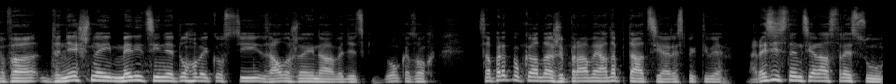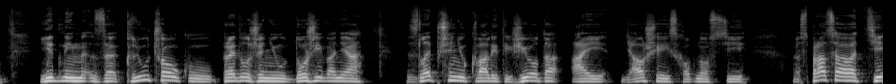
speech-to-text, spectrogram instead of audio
V dnešnej medicíne dlhovekosti založenej na vedeckých dôkazoch sa predpokladá, že práve adaptácia, respektíve rezistencia na stres sú jedným z kľúčov ku predlženiu dožívania, zlepšeniu kvality života aj ďalšej schopnosti spracovať tie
